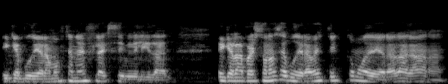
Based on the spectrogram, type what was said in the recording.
y que pudiéramos tener flexibilidad y que la persona se pudiera vestir como le diera la gana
